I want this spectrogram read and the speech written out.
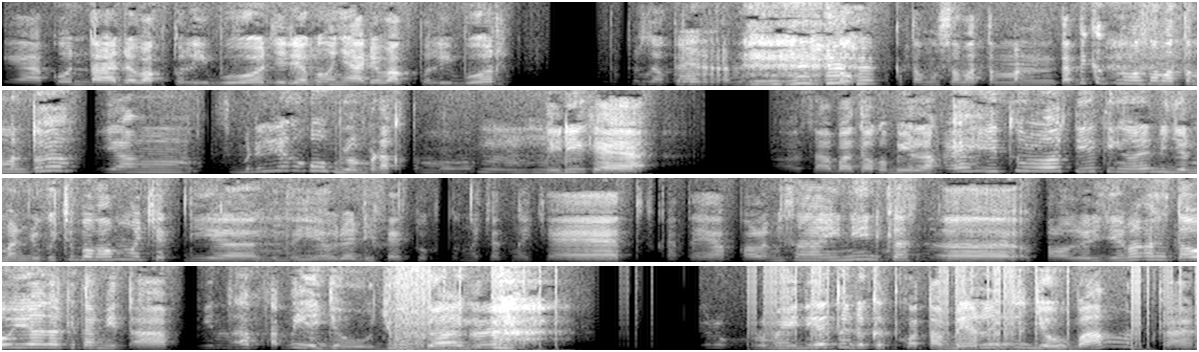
kayak aku ntar ada waktu libur jadi aku nyari waktu libur. Terus aku untuk ketemu sama temen. Tapi ketemu sama temen tuh yang sebenarnya aku belum pernah ketemu. Mhm. jadi kayak eh, sahabat aku bilang eh itu loh dia tinggalnya di Jerman juga coba kamu ngechat dia. Gitu. Ya udah di Facebook tuh ngechat ngechat katanya kalau misalnya ini dikas eh, kalau udah di Jerman kasih tahu ya kita meet up. Meet up tapi ya jauh juga gitu. Rumahnya dia tuh deket kota Berlin tuh jauh banget kan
